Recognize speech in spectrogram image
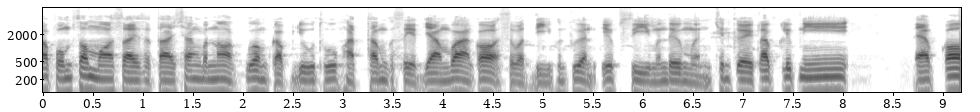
ครับผมซ่อมมอไซค์สไตล์ช่างบ้านนอก ร่วมกับ YouTube หัดทำเกษตรยามว่างก็สวัสดีเพื่อนๆ FC เหมือนเดิมเหมือนเช่นเคยครับคลิปนี้แล้วก็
